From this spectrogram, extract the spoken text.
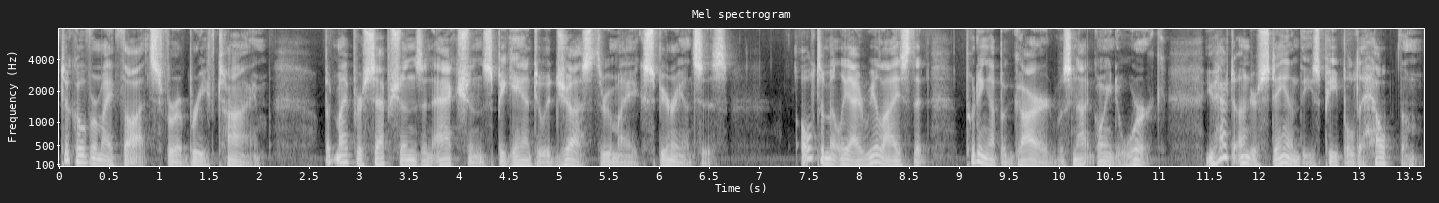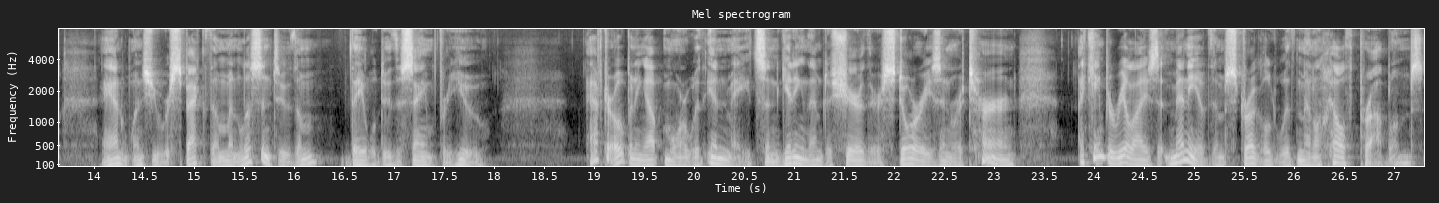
took over my thoughts for a brief time, but my perceptions and actions began to adjust through my experiences. Ultimately, I realized that putting up a guard was not going to work. You have to understand these people to help them, and once you respect them and listen to them, they will do the same for you. After opening up more with inmates and getting them to share their stories in return, I came to realize that many of them struggled with mental health problems,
